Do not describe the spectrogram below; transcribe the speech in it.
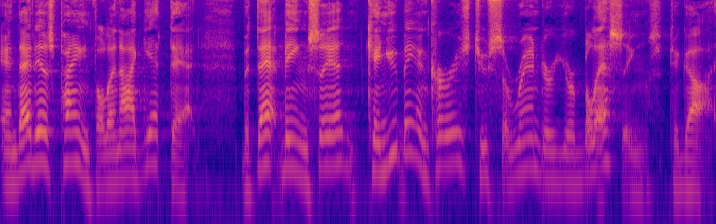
and that is painful, and I get that. But that being said, can you be encouraged to surrender your blessings to God?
